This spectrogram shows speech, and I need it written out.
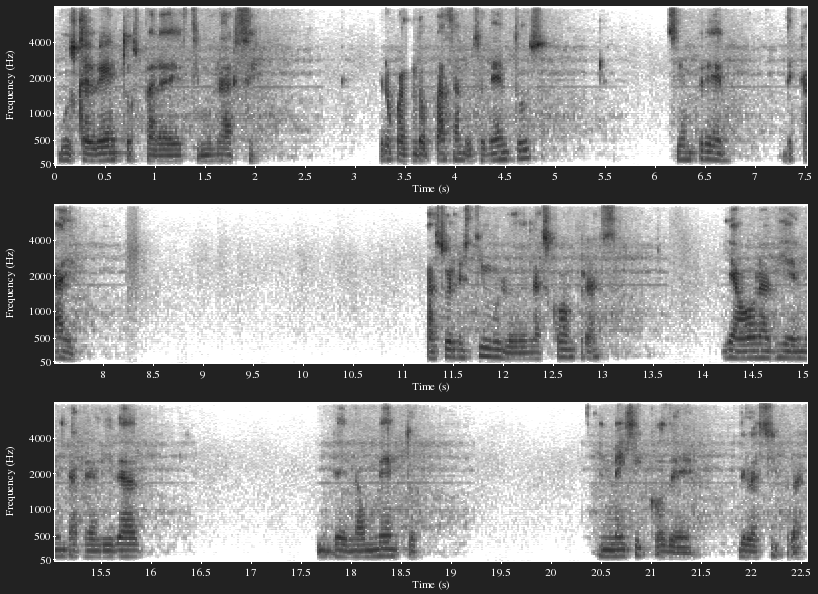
busca eventos para estimularse. Pero cuando pasan los eventos, siempre decae. Pasó el estímulo de las compras y ahora viene la realidad del aumento en México de, de las cifras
